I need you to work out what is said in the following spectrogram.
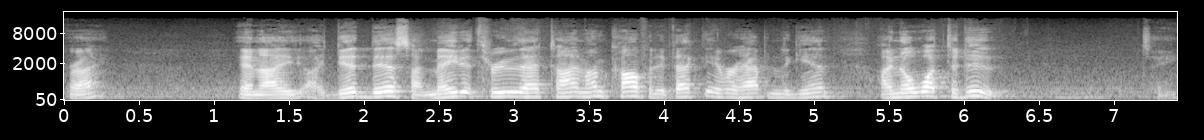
right? And I, I did this, I made it through that time. I'm confident if that ever happened again, I know what to do. See?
